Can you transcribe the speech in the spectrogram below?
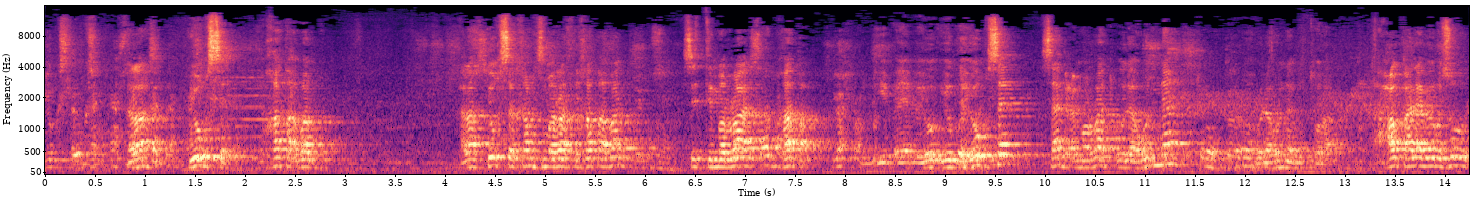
يكسر. خلاص؟ يغسل. خطأ برضه. خلاص؟ يغسل خمس مرات في خطأ برضه؟ ست مرات؟ خطأ. يبقى يبقى يغسل سبع مرات اولهن ولهن بالتراب. أحط عليها برسول.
